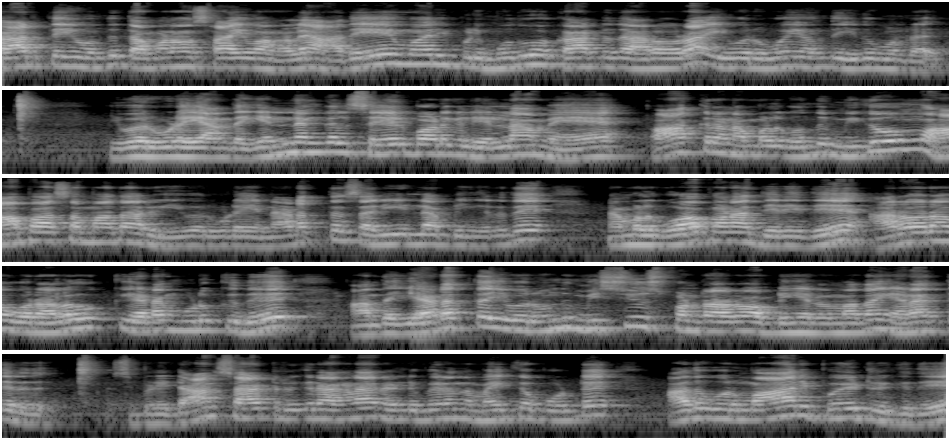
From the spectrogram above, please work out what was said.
கார்த்தையை வந்து தமனம் சாய்வாங்களே அதே மாதிரி இப்படி முதுவை காட்டுது அரோரா இவர் போய் வந்து இது பண்ணுறாரு இவருடைய அந்த எண்ணங்கள் செயல்பாடுகள் எல்லாமே பார்க்குற நம்மளுக்கு வந்து மிகவும் ஆபாசமாக தான் இருக்குது இவருடைய நடத்தை சரியில்லை அப்படிங்கிறது நம்மளுக்கு ஓப்பனாக தெரியுது. அரோரா ஓரளவுக்கு இடம் கொடுக்குது. அந்த இடத்த இவர் வந்து மிஸ்யூஸ் பண்ணுறாரோ அப்படிங்கிறது மாதிரி தான் எனக்கு தெரியுது. இப்படி டான்ஸ் ஆட்டு இருக்கிறாங்கன்னா ரெண்டு பேரும் அந்த மைக்கை போட்டு அது ஒரு மாதிரி போயிட்டுருக்குது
